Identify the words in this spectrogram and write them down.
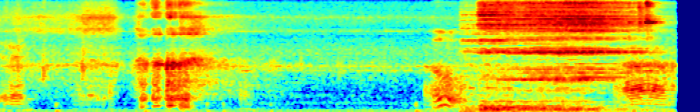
zoom in. There we go. Ooh. Ah.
